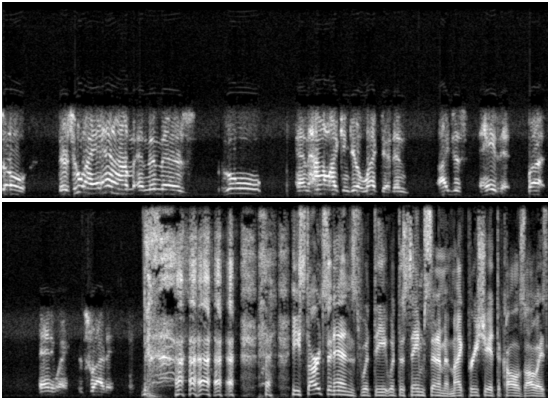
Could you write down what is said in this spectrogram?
So there's who I am, and then there's who and how I can get elected. And I just hate it. But anyway, it's Friday. he starts and ends with the with the same sentiment. Mike, appreciate the call as always.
